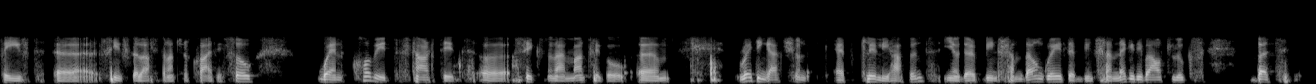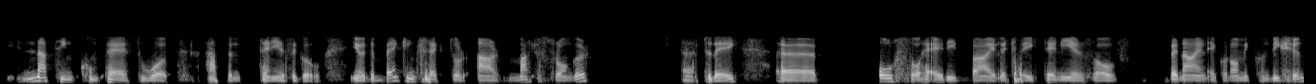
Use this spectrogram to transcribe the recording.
faced uh, since the last financial crisis. So when COVID started uh, six to nine months ago, um, rating action had clearly happened. You know, there have been some downgrades, there have been some negative outlooks, but nothing compared to what happened 10 years ago. You know, the banking sector are much stronger uh, today, uh, also aided by, let's say, 10 years of benign economic conditions.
